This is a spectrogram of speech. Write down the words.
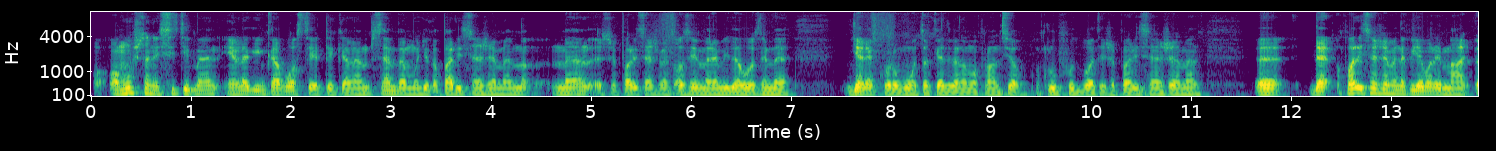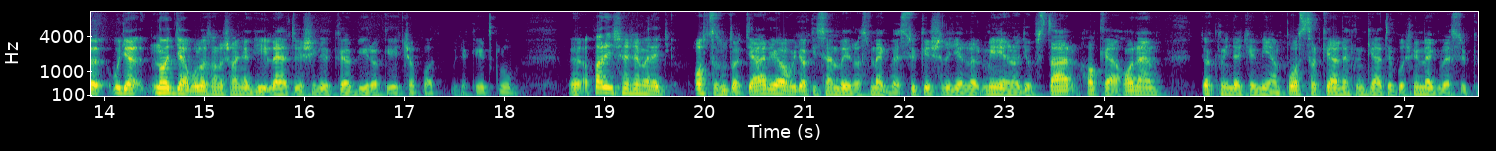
A mostani Cityben én leginkább azt értékelem, szemben mondjuk a Paris Saint-Germain-mel, és a Paris Saint-Germain azért merem idehozni, mert gyerekkorom óta kedvelem a francia klubfutballt és a Paris Saint-Germain, de a Paris Saint-Germainnek ugye van egy más, ugye nagyjából azonos anyagi lehetőségekkel bír a két csapat, ugye két klub. A Paris Saint-Germain egy, azt az utat járja, hogy aki szembe jön, azt megveszük, és legyen minél nagyobb sztár, ha kell, ha nem, tök mindegy, hogy milyen posztra kell nekünk játékos, mi megveszük,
